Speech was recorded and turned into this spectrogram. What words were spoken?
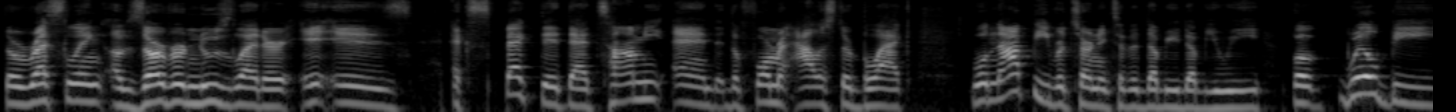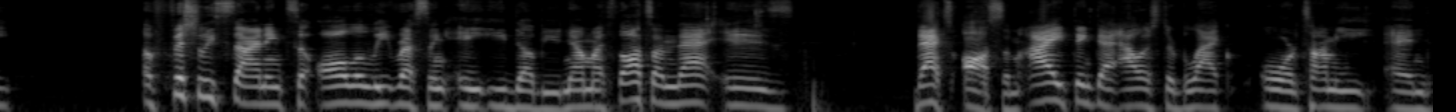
the Wrestling Observer newsletter, it is expected that Tommy End the former Aleister Black will not be returning to the WWE, but will be officially signing to All Elite Wrestling AEW. Now, my thoughts on that is that's awesome. I think that Aleister Black or Tommy End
